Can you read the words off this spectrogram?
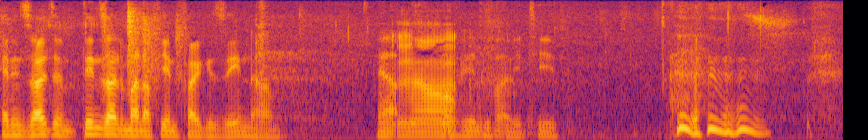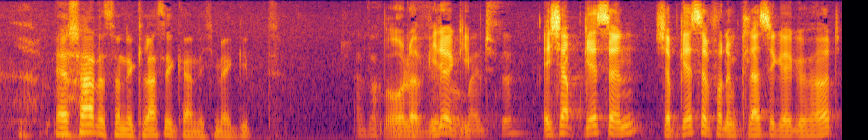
Ja, den sollte, den sollte man auf jeden Fall gesehen haben. Ja, Ja. auf jeden Fall. Definitiv. ja, schade, dass es so eine Klassiker nicht mehr gibt. Einfach Oder wieder gibt. Ich habe gestern, ich habe gestern von einem Klassiker gehört,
